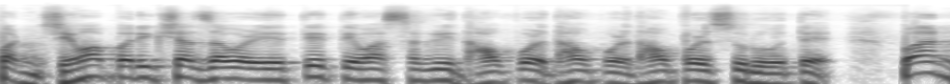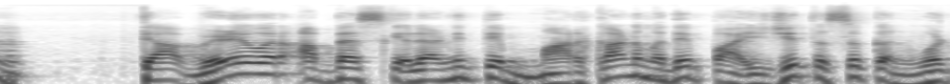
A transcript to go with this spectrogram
पण जेव्हा परीक्षा जवळ येते तेव्हा सगळी धावपळ धावपळ धावपळ सुरू होते. पण त्या वेळेवर अभ्यास केल्याने ते मार्कांमध्ये पाहिजे तसं कन्वर्ट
